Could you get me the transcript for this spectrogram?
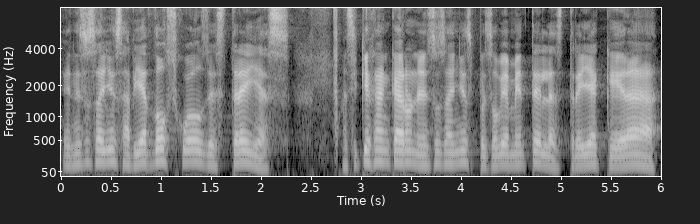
en esos años había dos juegos de estrellas. Así que Hank Aaron en esos años, pues obviamente la estrella que era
